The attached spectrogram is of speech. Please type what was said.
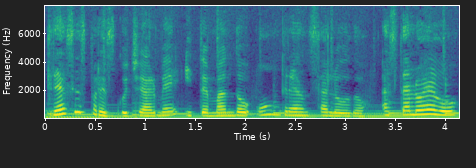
Gracias por escucharme y te mando un gran saludo. Hasta luego.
